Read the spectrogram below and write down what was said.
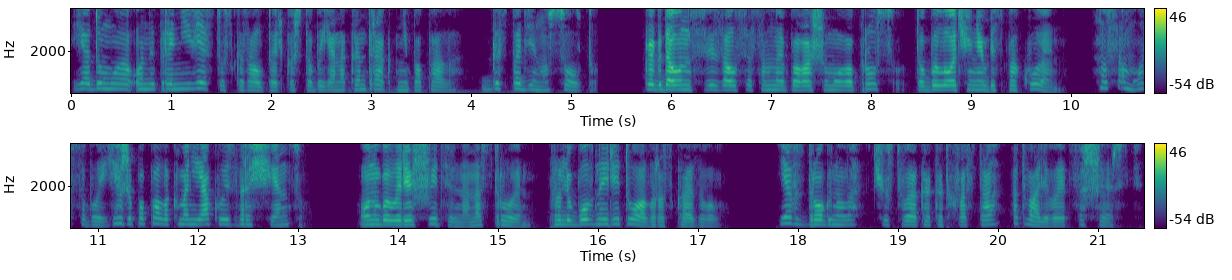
Я думаю, он и про невесту сказал только, чтобы я на контракт не попала. К господину Солту. Когда он связался со мной по вашему вопросу, то был очень обеспокоен. Ну, само собой, я же попала к маньяку-извращенцу. Он был решительно настроен, про любовный ритуал рассказывал. Я вздрогнула, чувствуя, как от хвоста отваливается шерсть.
